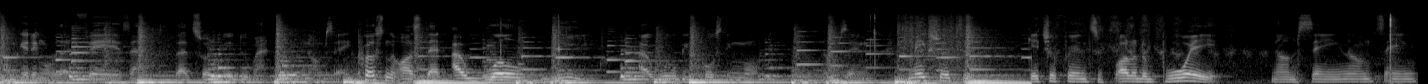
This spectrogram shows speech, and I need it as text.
I'm getting over that phase and that's what we'll do, man. You know what I'm saying? Personal us that I will be, I will be posting more. You know what I'm saying? Make sure to get your friends to follow the boy. You know what I'm saying? You know what I'm saying?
